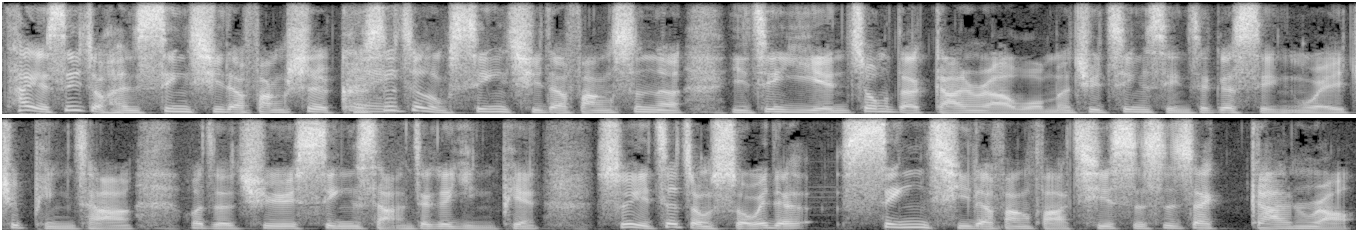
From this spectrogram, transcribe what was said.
它也是一种很新奇的方式。可是这种新奇的方式呢，已经严重的干扰我们去进行这个行为，去品尝或者去欣赏这个影片。所以这种所谓的新奇的方法，其实是在干扰，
